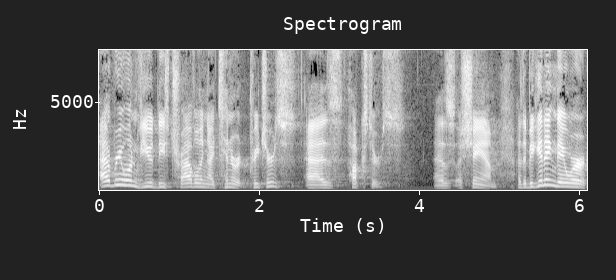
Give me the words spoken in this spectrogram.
everyone viewed these traveling itinerant preachers as hucksters, as a sham. At the beginning, they were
